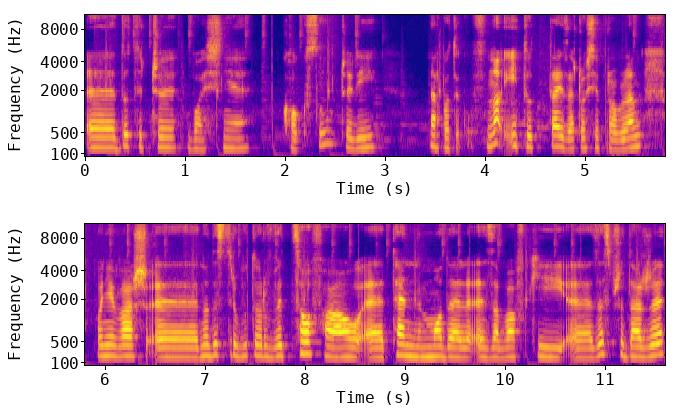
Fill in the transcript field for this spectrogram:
e, dotyczy właśnie koksu, czyli narkotyków. No i tutaj zaczął się problem, ponieważ e, no, dystrybutor wycofał e, ten model e, zabawki ze sprzedaży,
